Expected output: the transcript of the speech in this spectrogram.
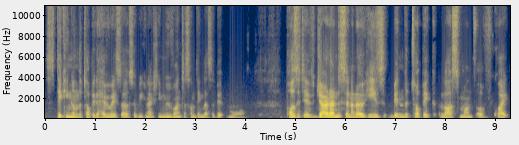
Sticking on the topic of heavyweights though, so we can actually move on to something that's a bit more positive. Jared Anderson, I know he's been the topic last month of quite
